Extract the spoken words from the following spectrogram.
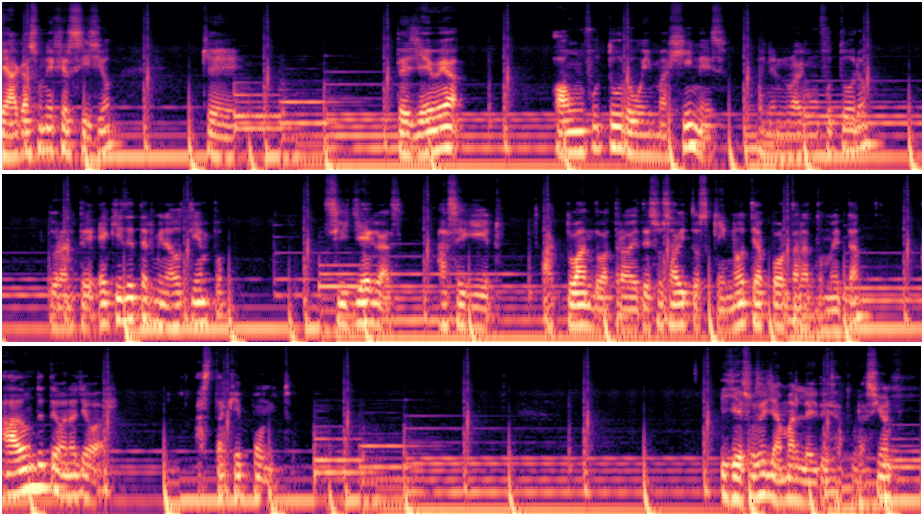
Que hagas un ejercicio que te lleve a, un futuro o imagines en algún futuro durante X determinado tiempo, si llegas a seguir actuando a través de esos hábitos que no te aportan a tu meta, ¿a dónde te van a llevar? ¿Hasta qué punto? Y eso se llama ley de saturación.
